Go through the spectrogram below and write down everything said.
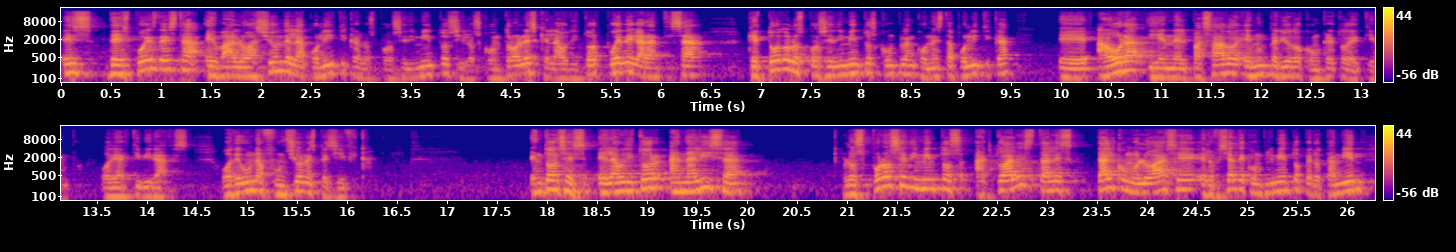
Es después de esta evaluación de la política, los procedimientos y los controles que el auditor puede garantizar que todos los procedimientos cumplan con esta política eh, ahora y en el pasado en un periodo concreto de tiempo o de actividades o de una función específica. Entonces, el auditor analiza los procedimientos actuales, tales, tal como lo hace el oficial de cumplimiento, pero también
